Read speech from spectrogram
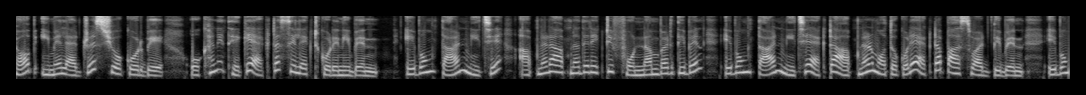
সব ইমেল অ্যাড্রেস শো করবে। ওখানে থেকে একটা সিলেক্ট করে নেবেন। এবং তার নিচে আপনারা আপনাদের একটি ফোন নাম্বার দিবেন এবং তার নিচে একটা আপনার মতো করে একটা পাসওয়ার্ড দিবেন এবং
